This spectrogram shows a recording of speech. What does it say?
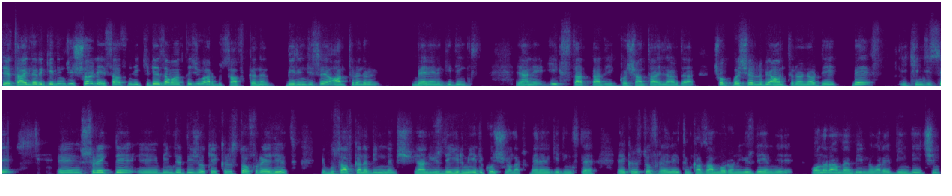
detayları gelince şöyle esasında iki dezavantajı var bu safkanın. Birincisi antrenörün Melanie Giddings. Yani ilk startlarda, ilk koşan aylarda çok başarılı bir antrenör değil ve ikincisi e, sürekli e, bindirdiği jockey Christopher Elliott e, bu safkana binmemiş. Yani yüzde 27 koşuyorlar. Melanie Giddings ile e, Christopher Elliott'ın kazanma oranı %27. Ona rağmen bir numaraya bindiği için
